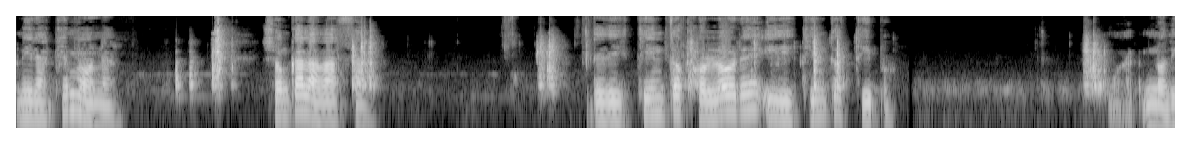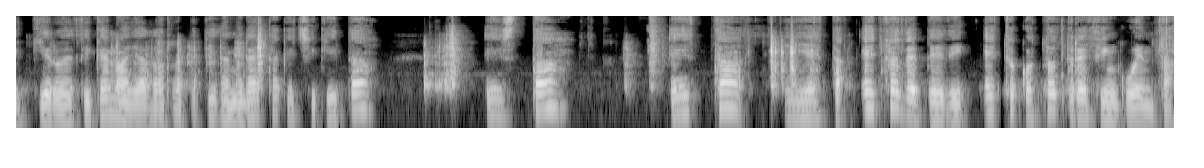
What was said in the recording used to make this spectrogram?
Mira, qué mona. Son calabazas. De distintos colores y distintos tipos. no quiero decir que no haya dos repetidas. Mira esta que chiquita. Esta, esta y esta. Esto es de Teddy. Esto costó 3.50.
